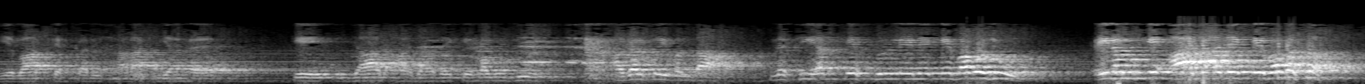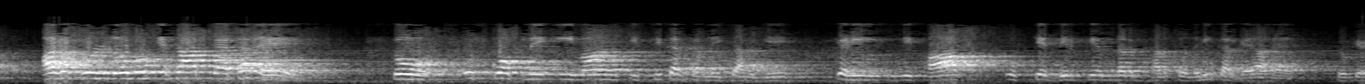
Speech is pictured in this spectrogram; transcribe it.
یہ بات کہہ کر اشارہ کیا ہے کہ یاد آ جانے کے باوجود اگر کوئی بندہ نصیحت کے سن لینے کے باوجود علم کے آ جانے کے باوجود اگر ان لوگوں کے ساتھ بیٹھا رہے، تو اس کو اپنے ایمان کی فکر کرنی چاہیے۔ کہیں نفاق اس کے دل کے اندر گھر تو نہیں کر گیا ہے، کیونکہ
